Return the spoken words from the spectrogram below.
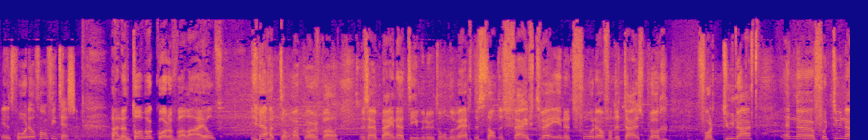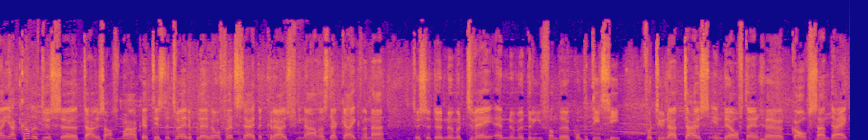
in het voordeel van Vitesse. Nou, dan toch maar korfballen, Ayot. Ja, toch maar korfballen. We zijn bijna 10 minuten onderweg. De stand is 5-2 in het voordeel van de thuisploeg. Fortuna. En uh, Fortuna ja, kan het dus uh, thuis afmaken. Het is de tweede play-off wedstrijd, de kruisfinales. Daar kijken we naar tussen de nummer 2 en nummer 3 van de competitie. Fortuna thuis in Delft tegen Koogsaandijk.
